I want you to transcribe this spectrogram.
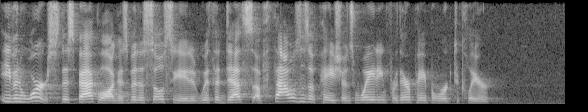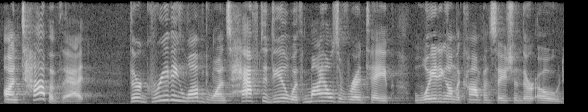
Even worse, this backlog has been associated with the deaths of thousands of patients waiting for their paperwork to clear. On top of that, their grieving loved ones have to deal with miles of red tape waiting on the compensation they're owed.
